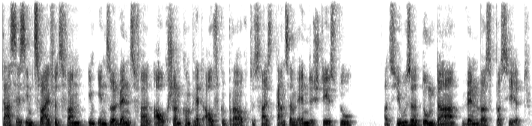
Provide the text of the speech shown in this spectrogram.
das ist im Zweifelsfall, im Insolvenzfall auch schon komplett aufgebraucht. Das heißt, ganz am Ende stehst du als User dumm da, wenn was passiert.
